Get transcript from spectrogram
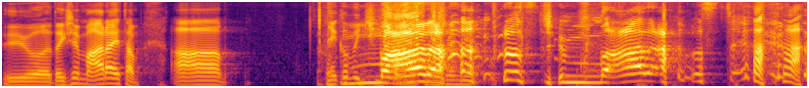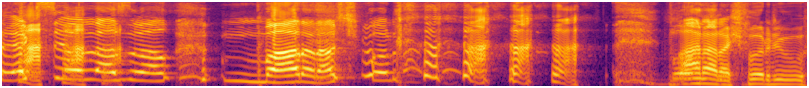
ty vole, takže Mára je tam. A jako by číslo, Mára, samozřejmě- proste Mára, proste, to jak si ho nazval, Mára Rashford. Mára Rashfordu.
